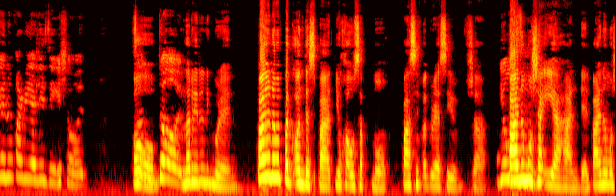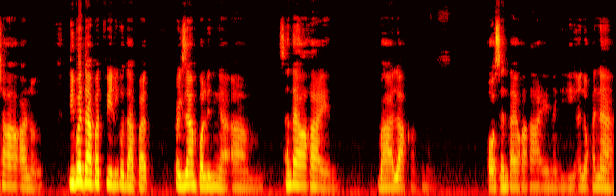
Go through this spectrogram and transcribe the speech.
ganun ka-realization? So, Oo. doon. Naririnig mo rin. Paano naman pag on the spot, yung kausap mo, passive-aggressive siya, Yung, paano mo siya i-handle? Paano mo siya, ano, di ba dapat, feeling ko dapat, for example, yun nga, um, saan tayo kakain? Bahala ka. O, saan tayo kakain? Nagiging ano ka na?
